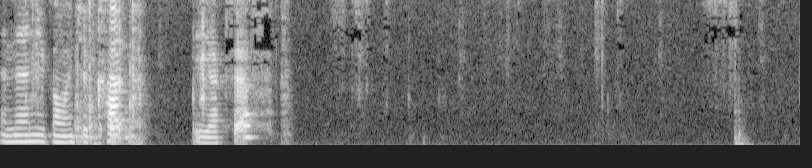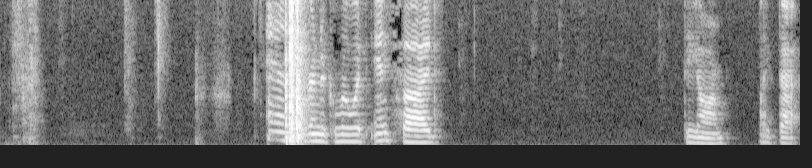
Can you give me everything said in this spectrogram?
And then you're going to cut the excess. And we're going to glue it inside the arm like that.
